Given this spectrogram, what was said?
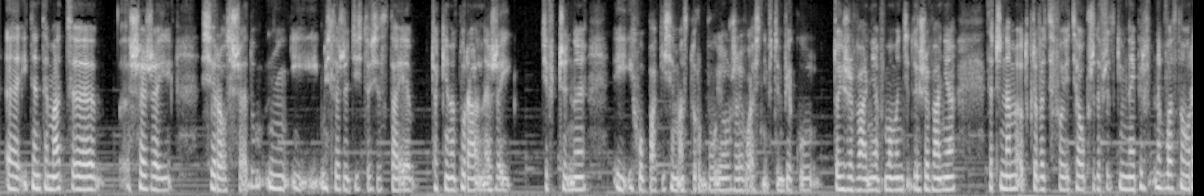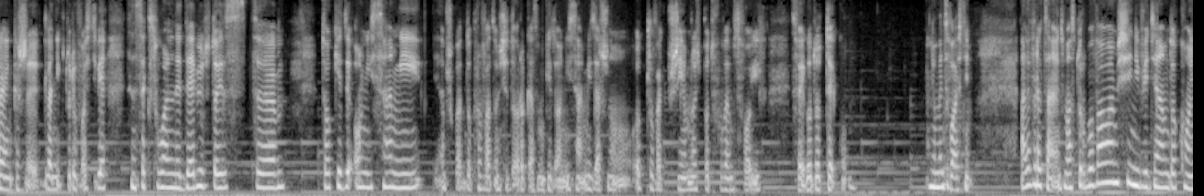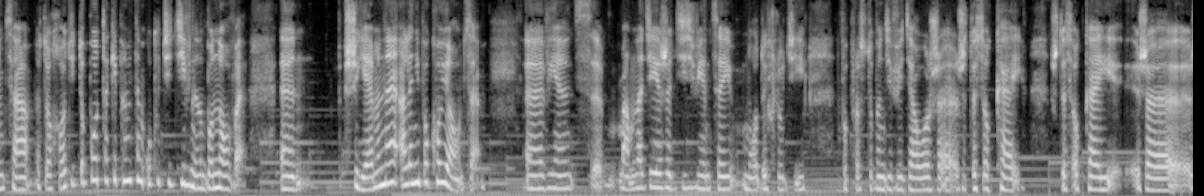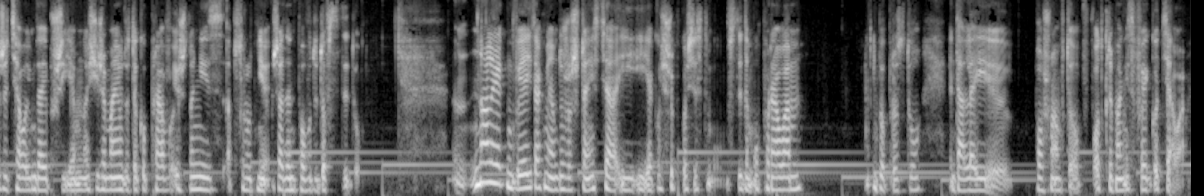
E, I ten temat e, szerzej się rozszedł. Mm, I, I, myślę, że dziś to się staje takie naturalne, że i dziewczyny i, i, chłopaki się masturbują, że właśnie w tym wieku dojrzewania, w momencie dojrzewania zaczynamy odkrywać swoje ciało przede wszystkim najpierw na własną rękę, że dla niektórych właściwie ten seksualny debiut to jest e, to, kiedy oni sami na przykład doprowadzą się do orgazmu, kiedy oni sami zaczną odczuwać przyjemność pod wpływem swoich, swojego dotyku. No więc właśnie, ale wracając, masturbowałam się, nie wiedziałam do końca o co chodzi. To było takie, pamiętam, uczucie dziwne, no bo nowe, e, przyjemne, ale niepokojące. E, więc e, mam nadzieję, że dziś więcej młodych ludzi po prostu będzie wiedziało, że, że to jest okej, że to jest okej, okay, że, że ciało im daje przyjemność i że mają do tego prawo i że to nie jest absolutnie żaden powód do wstydu. No ale jak mówię, i tak miałam dużo szczęścia i, i jakoś szybko się z tym wstydem uporałam i po prostu dalej poszłam w to, w odkrywanie swojego ciała.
